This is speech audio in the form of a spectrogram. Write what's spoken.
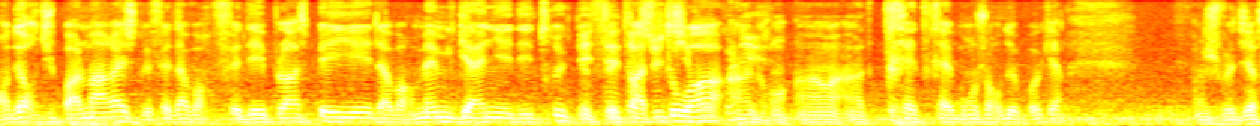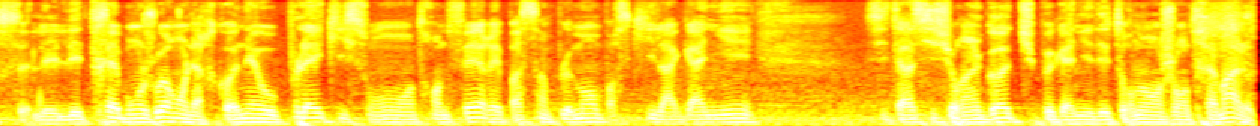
en dehors du palmarès, le fait d'avoir fait des places payées, d'avoir même gagné des trucs, ne fait pas de toi un, grand, un, un très très bon joueur de poker. Je veux dire, les, les très bons joueurs, on les reconnaît au play qu'ils sont en train de faire et pas simplement parce qu'il a gagné. Si t'es assis sur un god, tu peux gagner des tournois en jouant très mal.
